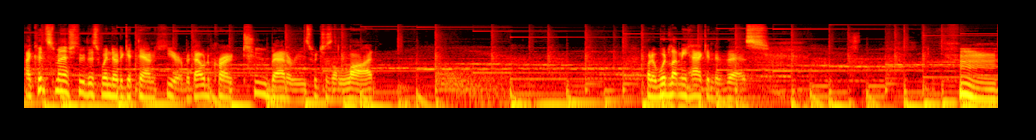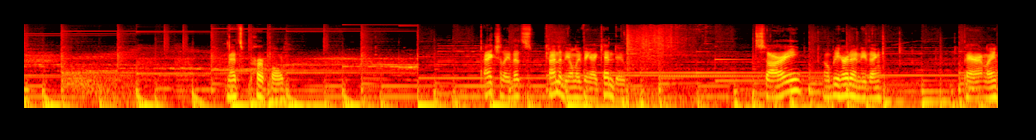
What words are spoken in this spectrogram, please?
I could smash through this window to get down here, but that would require two batteries, which is a lot. But it would let me hack into this. Hmm. That's purple. Actually, that's kind of the only thing I can do. Sorry, nobody heard anything. Apparently.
